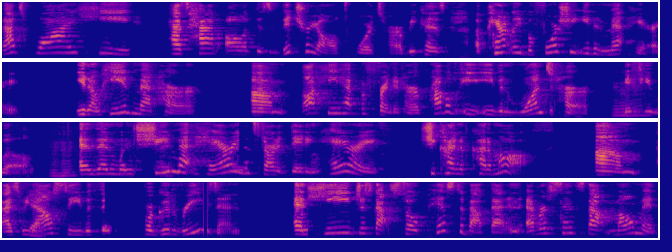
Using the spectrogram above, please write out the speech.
That's why he has had all of this vitriol towards her because apparently before she even met Harry, you know, he had met her, um, thought he had befriended her, probably even wanted her, if mhm, you will. mhm. And then when she met Harry and started dating Harry, she kind of cut him off. Um, as we Yeah. now see with the, for good reason. And he just got so pissed about that. And ever since that moment,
